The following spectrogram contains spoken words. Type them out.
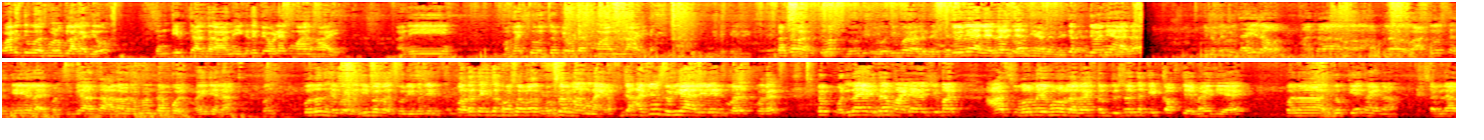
वाढदिवस म्हणून लागा देव संदीप दादा. आणि इकडे बेवड्याक मान हाय आणि मगाशी होतो बेवड्याक मान नाही. कसं वाटतं दोन्ही पण आले दोन्ही आले ना दोन्ही आला गणपती जाईल आहो. आता आपला वाढदिवस तर आहे पण तुम्ही आता आला म्हणून डबल पाहिजे ना? परत हे बघा ही बघा सूर्य म्हणजे परत एकदा घोसरला घोसरणार नाही. म्हणजे असे सूर्य आलेले आहेत परत परत. तर पुन्हा एकदा माझ्या नशिबात आज सुवर्ण म्हणू लागाय तर दुसऱ्यांदा केक कापते माहिती आहे. पण जो केक आहे ना सगळ्या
